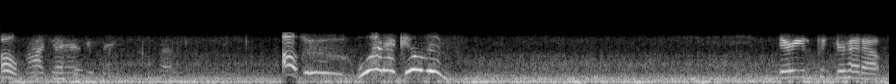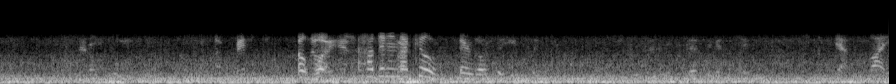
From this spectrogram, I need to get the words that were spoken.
Oh, I your oh, what? I killed him. There, you pick your head out. Oh, No, what? How did I not kill him? There we go. That's a good thing. Yeah, life.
